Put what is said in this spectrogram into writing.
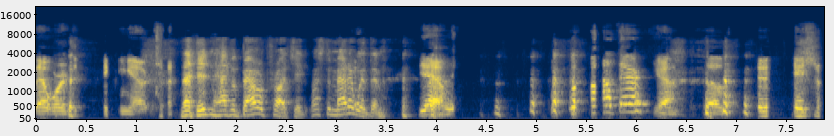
that weren't taking out. That didn't have a barrel project. What's the matter with them? Yeah, out there. yeah. So education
